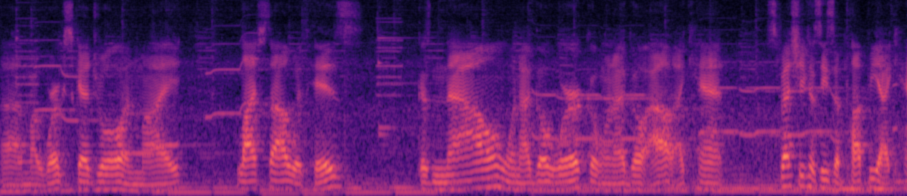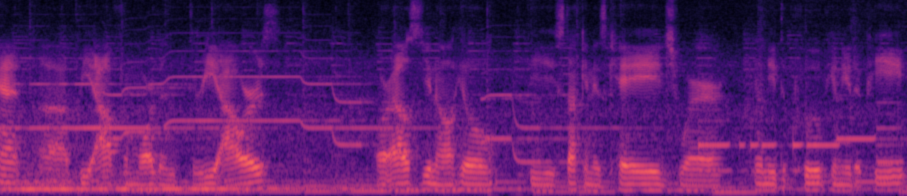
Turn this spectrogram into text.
uh, my work schedule and my lifestyle with his. Because now when I go work or when I go out, I can't, especially because he's a puppy, I can't uh, be out for more than three hours. Or else, you know, he'll be stuck in his cage where he'll need to poop, he'll need to pee.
